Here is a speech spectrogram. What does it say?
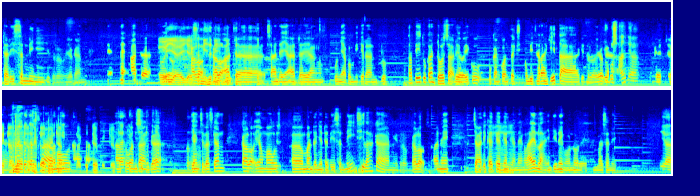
dari seni gitu loh ya kan nek, ada Oh iya iya kalau seni seni. kalau seni. ada seandainya ada yang punya pemikiran loh tapi itu kan dosa Leo itu bukan konteks pembicaraan kita gitu loh ya kan urusannya beda beda Benar, beda beda beda beda beda. tatuan di sini tangga Heeh. yang jelas kan kalau yang mau eh, mandangnya dari seni silahkan gitu loh kalau aneh jangan dikait-kaitkan Hmm. dengan yang lain lah intinya ngono ya pembahasan ini ya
